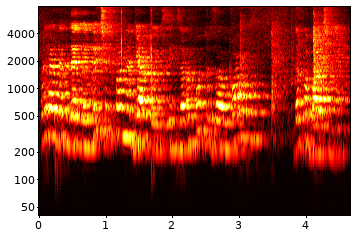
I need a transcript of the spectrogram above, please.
Порядок денний вичерпано. Дякую всім за роботу, за увагу. До побачення.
